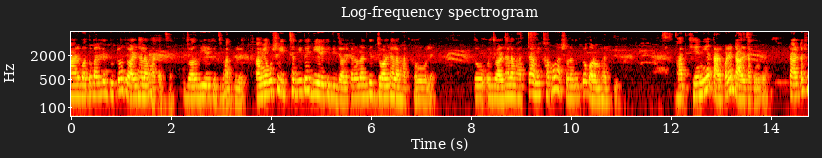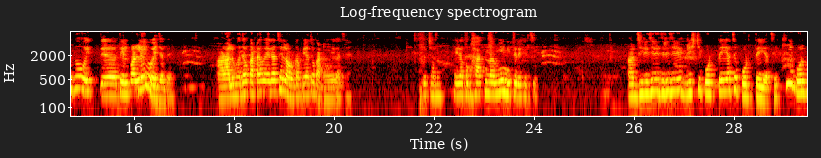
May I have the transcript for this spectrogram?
আর গতকালকে দুটো জল ঢালা ভাত আছে। জল দিয়ে রেখেছি ভাতগুলো আমি অবশ্য ইচ্ছাকৃতই দিয়ে রেখেছি জল, কেননা আজকে জল ঢালা ভাত খাব বলে। তো ওই জল ঢালা ভাতটা আমি খাব, আর সোনাকে দুটো গরম ভাত দিই। ভাত খেয়ে নিয়ে তারপরে ডালটা করব। ডালটা শুধু ওই তেল পারলেই হয়ে যাবে। আর আলু ভাজাও কাটা হয়ে গেছে, লঙ্কা পেঁয়াজও কাটা হয়ে গেছে। তো চলো, এই দেখো ভাত নামিয়ে নিচে রেখেছি। আর ঝিরিঝিরি ঝিরিঝিরি বৃষ্টি পড়তেই আছে পড়তেই আছে। কি বলব,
